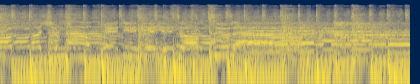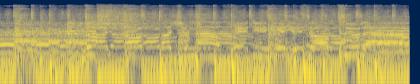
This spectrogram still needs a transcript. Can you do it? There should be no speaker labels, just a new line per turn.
up.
